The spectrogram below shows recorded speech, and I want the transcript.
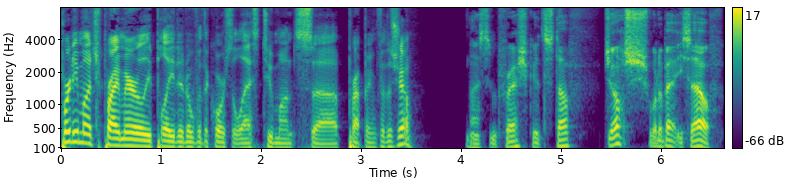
pretty much primarily played it over the course of the last two months uh, prepping for the show. Nice and fresh, good stuff. Josh, what about yourself?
